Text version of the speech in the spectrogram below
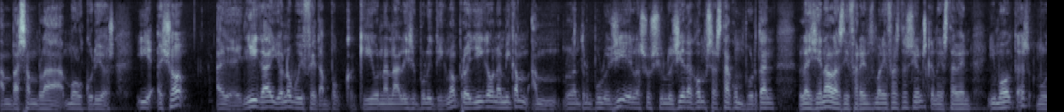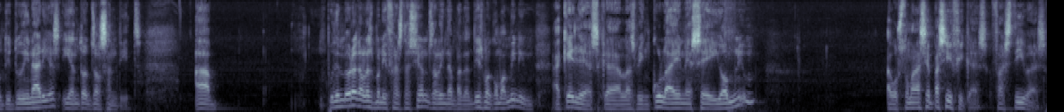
em va semblar molt curiós. I això lliga, jo no vull fer tampoc aquí un anàlisi polític, no? però lliga una mica amb, amb l'antropologia i la sociologia de com s'està comportant la gent a les diferents manifestacions, que n'hi està havent i moltes, multitudinàries i en tots els sentits. Uh, podem veure que les manifestacions de l'independentisme, com a mínim aquelles que les vincula ANC i Òmnium, acostumen a ser pacífiques, festives,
